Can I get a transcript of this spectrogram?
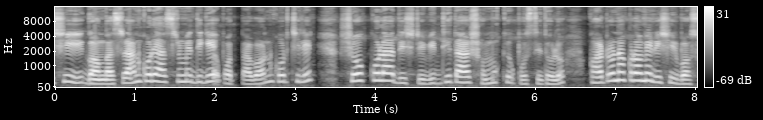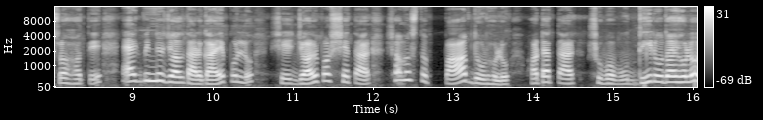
ঋষি গঙ্গা স্নান করে আশ্রমের দিকে প্রত্যাবর্তন করছিলেন। শোক কোলা দৃষ্টিবৃদ্ধি তার সম্মুখে উপস্থিত হলো। ঘটনাক্রমে ঋষির বস্ত্র হতে এক বিন্দু জল তার গায়ে পড়ল। সে জলপর্শে তার সমস্ত পাপ দূর হলো। হঠাৎ তার শুভ বুদ্ধির উদয় হলো।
